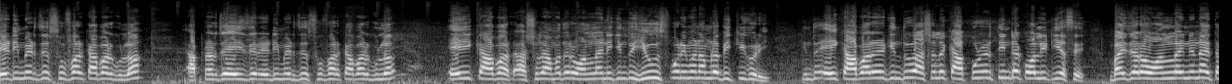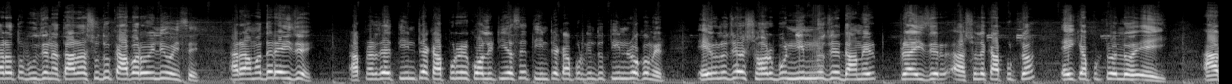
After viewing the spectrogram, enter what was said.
রেডিমেড যে সোফার কাভারগুলো আপনার যে এই যে রেডিমেড যে সোফার কাভারগুলো এই কাভার আসলে আমাদের অনলাইনে কিন্তু হিউজ পরিমাণ আমরা বিক্রি করি। কিন্তু এই কাভারের কিন্তু আসলে কাপড়ের তিনটা কোয়ালিটি আছে। ভাই, যারা অনলাইনে নেয় তারা তো বুঝে না, তারা শুধু কাভার ওইলি হয়েছে আর আমাদের এই যে আপনার যে তিনটা কাপড়ের কোয়ালিটি আছে, তিনটা কাপড় কিন্তু তিন রকমের। এই হলো যে সর্বনিম্ন যে দামের প্রাইজের আসলে কাপড়টা, এই কাপড়টা হলো এই। আর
